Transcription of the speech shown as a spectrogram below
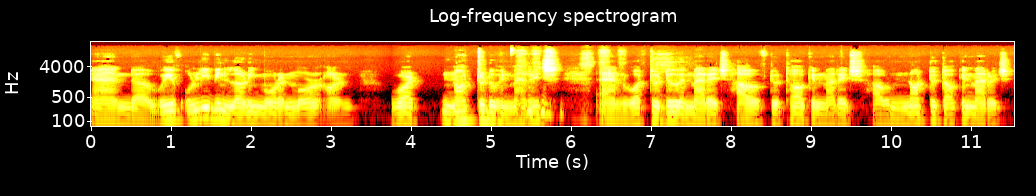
and uh, we've only been learning more and more on what not to do in marriage and what to do in marriage, how to talk in marriage, how not to talk in marriage.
